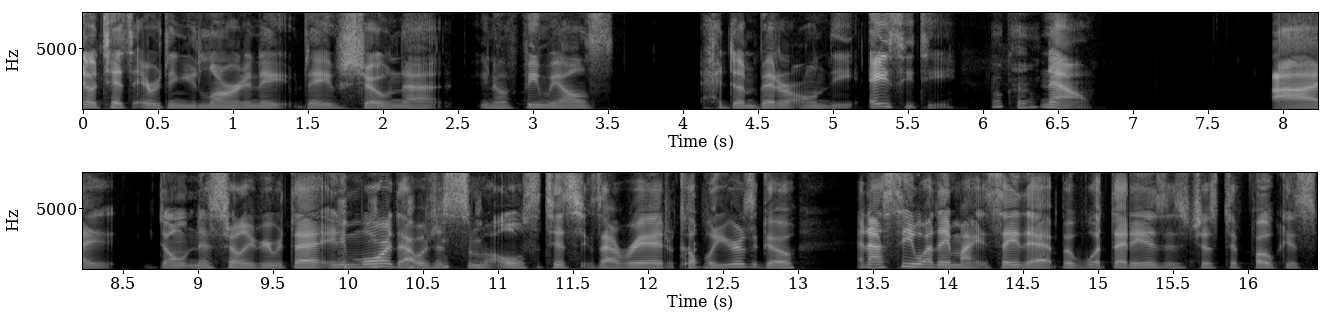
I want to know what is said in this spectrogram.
know tests everything you learn, and they they've shown that you know females had done better on the ACT. okay Now, I don't necessarily agree with that anymore. that was just some old statistics I read a couple of years ago, and I see why they might say that. But what that is is just the focus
